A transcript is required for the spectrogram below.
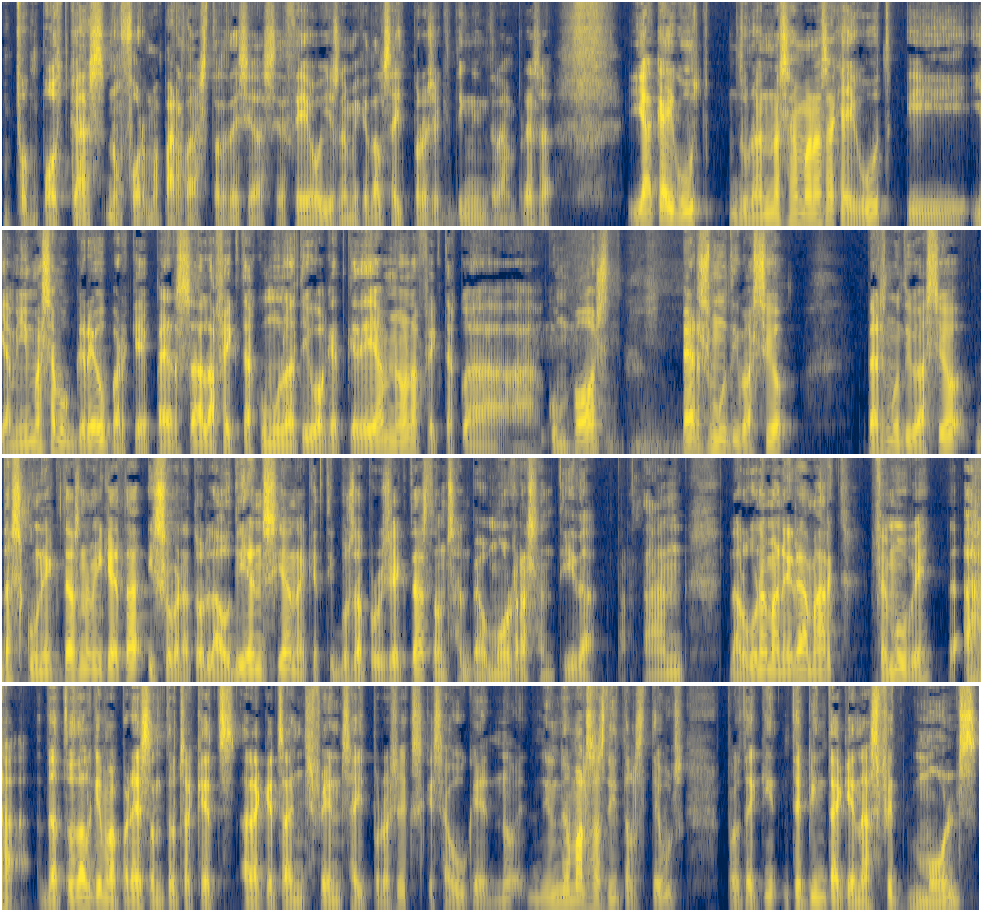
un podcast no forma part de l'estratègia de CEO i és una miqueta el side project que tinc dintre l'empresa. I ha caigut, durant unes setmanes ha caigut i, i a mi m'ha sabut greu perquè perds l'efecte acumulatiu aquest que dèiem, no? l'efecte compost, perds motivació perds motivació, desconnectes una miqueta i sobretot l'audiència en aquest tipus de projectes doncs se'n veu molt ressentida. Per tant, d'alguna manera, Marc, fem-ho bé. De tot el que hem après en tots aquests, en aquests anys fent side projects, que segur que no, no me'ls has dit els teus, però té, té pinta que n'has fet molts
